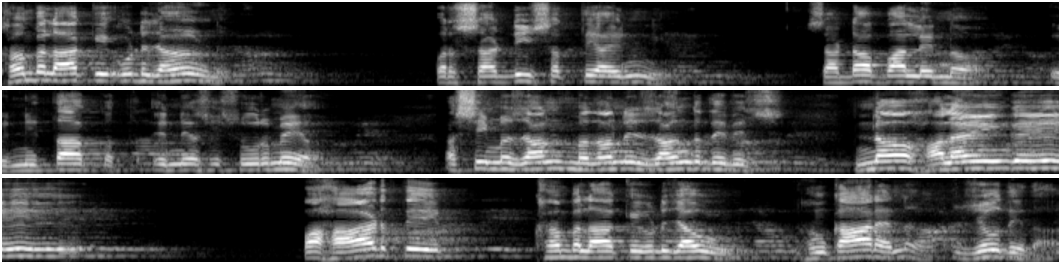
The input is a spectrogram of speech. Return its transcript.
ਖੰਭ ਲਾ ਕੇ ਉੱਡ ਜਾਣ, ਪਰ ਸਾਡੀ ਸੱਤਿਆ ਇੰਨੀ, ਸਾਡਾ ਬਲ ਇੰਨਾ, ਇੰਨੀ ਤਾਕਤ, ਇੰਨੇ ਅਸੀਂ ਸੂਰਮੇ ਆ ਅਸੀਂ ਮਜ਼ਾਨ ਮਦਾਨੇ ਜੰਗ ਦੇ ਵਿੱਚ ਨਾ ਹਲਾਂਗੇ ਪਹਾੜ ਤੇ ਖੰਭ ਲਾ ਕੇ ਉੱਡ ਜਾਊ। ਹੰਕਾਰ ਹੈ ਨਾ, ਯੋਧੇ ਦਾ,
